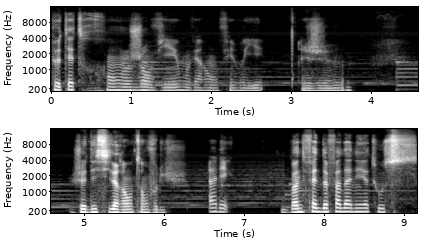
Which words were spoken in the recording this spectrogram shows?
peut-être en janvier, on verra en février. Je, je déciderai en temps voulu. Allez, bonne fête de fin d'année à tous.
